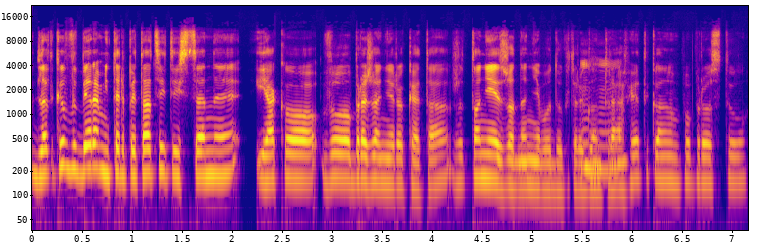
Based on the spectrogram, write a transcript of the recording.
dlatego wybieram interpretację tej sceny jako wyobrażenie Roketa, że to nie jest żadne niebo, do którego on Mhm. trafia, tylko on po prostu...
